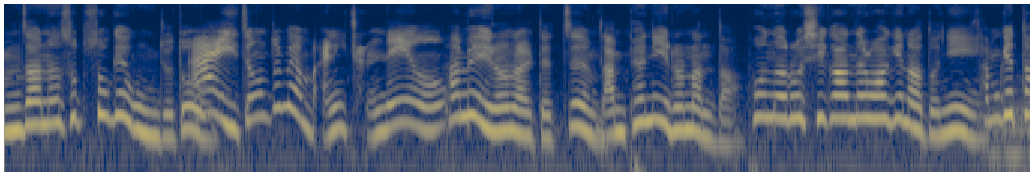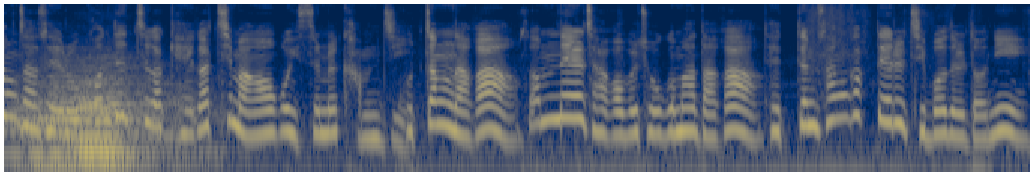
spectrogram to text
잠자는 숲속의 공주도 아 이 정도면 많이 잤네요. 하며 일어날 때쯤 남편이 일어난다. 폰으로 시간을 확인하더니 삼계탕 자세로 컨텐츠가 개같이 망하고 있음을 감지. 곧장 나가 썸네일 작업을 조금 하다가 대뜸 삼각대를 집어들더니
